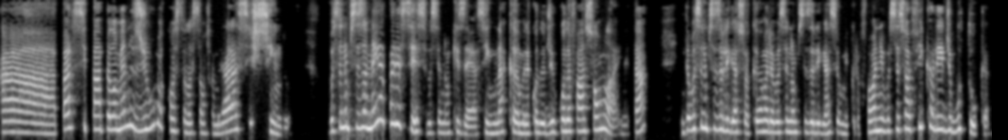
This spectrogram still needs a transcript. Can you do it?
a participar pelo menos de uma constelação familiar assistindo. Você não precisa nem aparecer se você não quiser, assim, na câmera, quando eu digo quando eu faço online, tá? Então você não precisa ligar sua câmera, você não precisa ligar seu microfone, você só fica ali de butuca,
